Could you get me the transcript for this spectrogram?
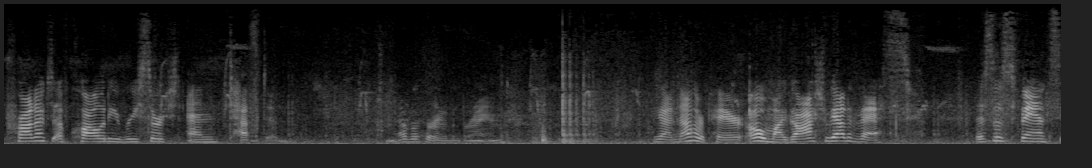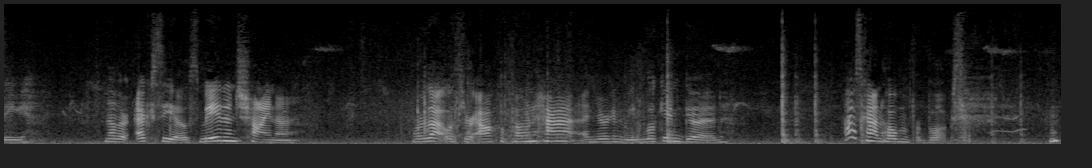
Product of quality researched and tested. Never heard of the brand. We got another pair. Oh my gosh, we got a vest. This is fancy. Another Axios, made in China. Wear that with your Al Capone hat and you're gonna be looking good. I was kind of hoping for books. Look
